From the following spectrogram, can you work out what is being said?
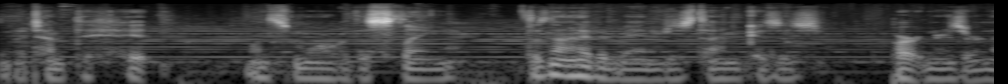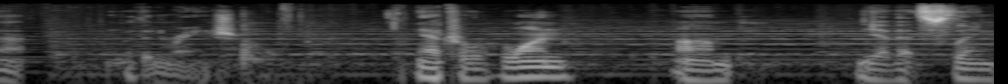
an attempt to hit once more with a sling. Does not have advantage this time because his partners are not within range. Natural one. Um, yeah, that sling,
